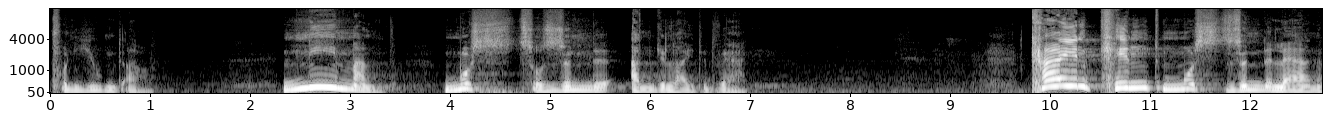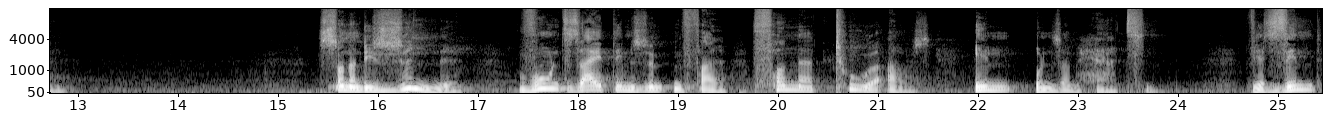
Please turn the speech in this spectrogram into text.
von Jugend auf. Niemand muss zur Sünde angeleitet werden. Kein Kind muss Sünde lernen, sondern die Sünde wohnt seit dem Sündenfall von Natur aus in unserem Herzen. Wir sind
